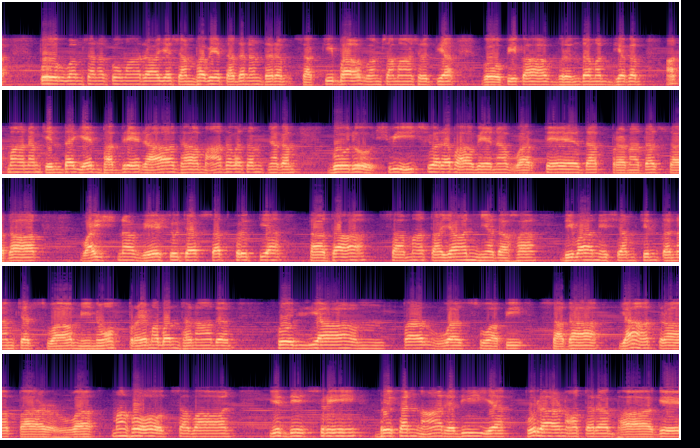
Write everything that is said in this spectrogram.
पूर्वं सनत्कुमाराय शम्भवे तदनन्तरं सखिभावं समाश्रित्य गोपिकावृन्दमध्यगम् आत्मानं चिन्तयेद्भद्रे राधामाधवसंज्ञकं गुरुश्वीश्वरभावेन वर्तेद प्रणतः सदा। वैष्णवेषु च सत्कृत्य तथा समतयान्यदः। दिवानिशं चिन्तनं च स्वामिनोः प्रेमबन्धनाद। कुर्यां पर्वस्वपि सदा यात्रापर्वमहोत्सवान् यदि श्रीबृहन्नारदीयपुराणोत्तरभागे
